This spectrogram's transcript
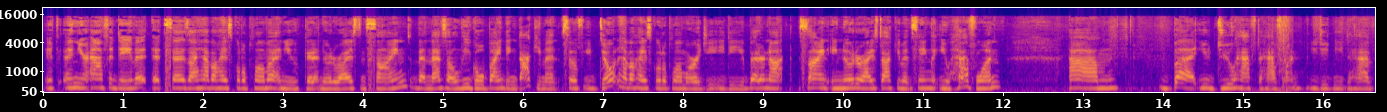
If in your affidavit it says I have a high school diploma and you get it notarized and signed, then that's a legal binding document. So if you don't have a high school diploma or a GED, you better not sign a notarized document saying that you have one. Um, but you do have to have one. You do need to have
